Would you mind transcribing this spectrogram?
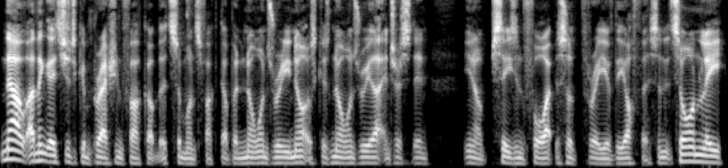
No, I think it's just a compression fuck up that someone's fucked up and no one's really noticed because no one's really that interested in you know season four, episode three of The Office, and it's only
